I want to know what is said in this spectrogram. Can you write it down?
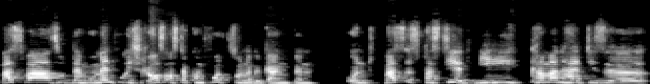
was war so der Moment, wo ich raus aus der Komfortzone gegangen bin? Und was ist passiert? Wie kann man halt diese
